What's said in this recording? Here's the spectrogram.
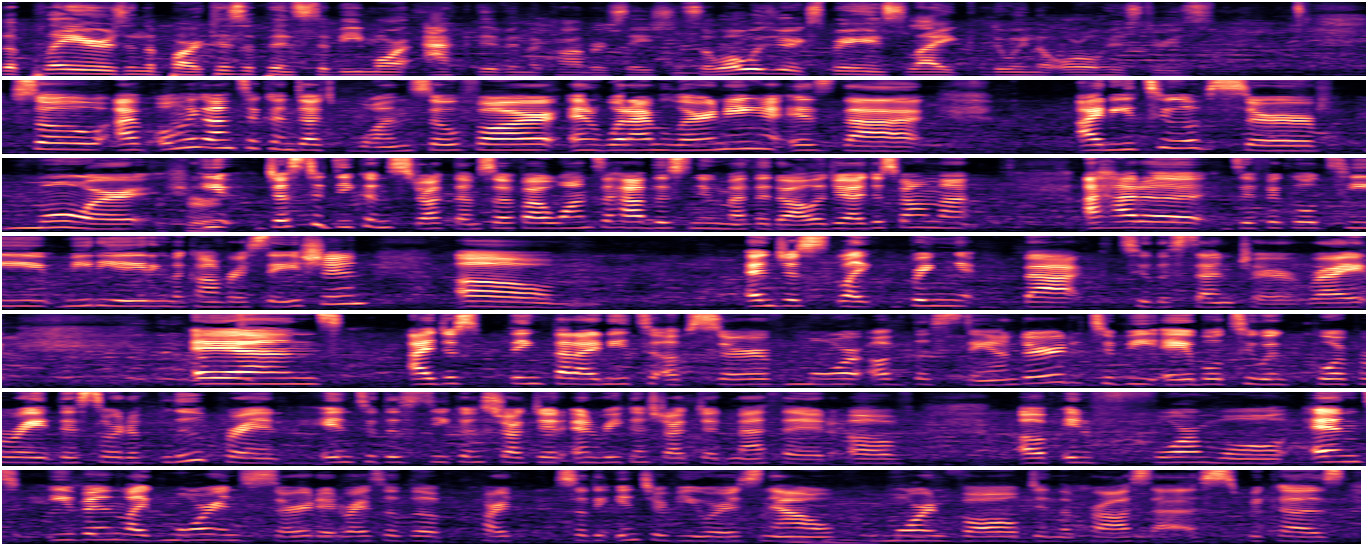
the players and the participants to be more active in the conversation. So, what was your experience like doing the oral histories? So, I've only gotten to conduct one so far, and what I'm learning is that I need to observe more sure. e- just to deconstruct them. So if I want to have this new methodology, I just found that I had a difficulty mediating the conversation um, and just like bringing it back to the center, right? And I just think that I need to observe more of the standard to be able to incorporate this sort of blueprint into this deconstructed and reconstructed method of of informal and even like more inserted right? So the part so the interviewer is now more involved in the process because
